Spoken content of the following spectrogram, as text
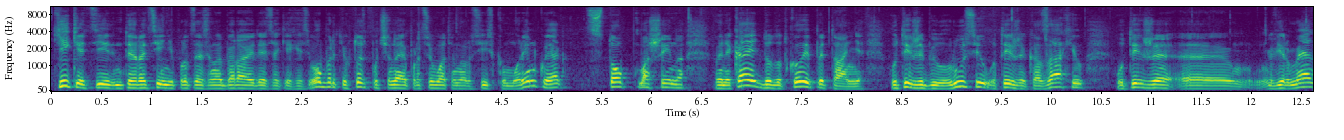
тільки ці інтеграційні процеси набирають десь якихось обертів, хтось починає працювати на російському ринку як стоп-машина. Виникають додаткові питання у тих же білорусів, у тих же казахів, у тих же е, вірмен.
